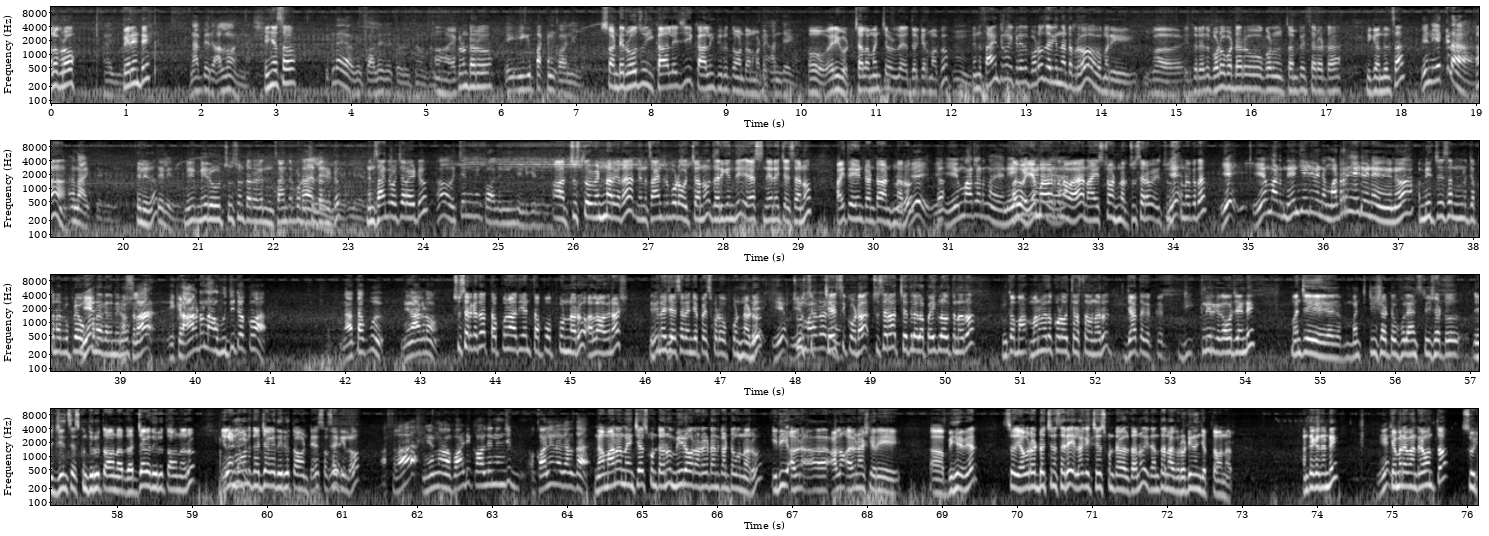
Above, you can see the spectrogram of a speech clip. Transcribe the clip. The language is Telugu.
హలో బ్రో పేరేంటి? నా పేరు అల్లం అన్న ఏం చేస్తావు? ఇక్కడ కాలేజ్ చదువుతూ ఉంటాను. ఎక్కడ ఉంటారు ఈ- పక్కన కాలనీలో. సో అంటే రోజు ఈ కాలేజీ కాలనీ తిరుగుతూ ఉంటాం అనమాట అంతేగా ఓ వెరీ గుడ్ చాలా మంచి వాళ్ళు దొరికారు మాకు. నిన్న సాయంత్రం ఇక్కడ ఏదో గొడవ జరిగిందంట బ్రో. మరి ఇద్దరు ఏదో గొడవ పడ్డారు ఒకళ్ళని చంపేశారట. మీకు ఏమైనా తెలుసా? నేను ఎక్కడ. నాకు తెలియదు తెలీదా? తెలీదు. మీరు చూస్తుంటారు సాయంత్రం కూడా వచ్చారు ఇటు. నిన్న సాయంత్రం వచ్చారా ఇటు? వచ్చాను నేను కాలేజ్ నుంచి ఇంటికి చూస్తూ వింటున్నారు కదా నిన్న సాయంత్రం కూడా వచ్చాను జరిగింది. ఎస్ నేనే చేశాను. అయితే ఏంటంట అంటున్నారు? ఏ, మాట్లాడుతున్నావు? ఏం? మాట్లాడుతున్నావా? నా ఇష్టం అంటున్నారు. చూసారా? చూస్తున్నారు కదా? ఏ మాట నేను చేయడమేనా మర్డర్ చేయడమేనా నేను? మీరు చేశాను చెప్తున్నారు ఇప్పుడే ఒప్పుకున్నారు కదా మీరు? అసలు ఇక్కడ ఆగడం నా బుద్ధి తక్కువ. నా తప్పు. నేను ఆగడం. చూసారు కదా? తప్పు నాది అని తప్పు ఒప్పుకుంటున్నారు అలా అవినాష్ ఇతనే చేశారని చెప్పేసి కూడా ఒప్పుకుంటున్నాడు. చూసి కూడా చూసారా? చేతులు ఇలా పైకి లాగుతున్నారు? ఇంకా మన మన మీద కూడా వచ్చేస్తా ఉన్నారు. జాగ్రత్తగా క్లియర్గా కవర్ చేయండి. మంచి మంచి T shirt full hands T shirt jeans వేసుకుని తిరుగుతా ఉన్నారు. దర్జాగా తిరుగుతా ఉన్నారు. ఇలాంటి వాళ్ళు దర్జాగా తిరుగుతా ఉంటే సొసైటీలో. అసలు నేను నా పార్టీ కాలేజ్ నుంచి కాలనీలోకి వెళ్తా. నా మానాన్ని నేను చేసుకుంటాను మీరు ఎవరు అడగడానికి అంటూ ఉన్నారు. ఇది అవినాష్ గారి బిహేవియర్ సో ఎవరు అడ్డు వచ్చినా సరే ఇలాగే చేసుకుంటూ వెళ్తాను. ఇదంతా నాకు రొటీన్ అని చెప్తా ఉన్నారు. అంతే కదండి? కెమెరామెన్ రేవంత్తో సూర్య.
